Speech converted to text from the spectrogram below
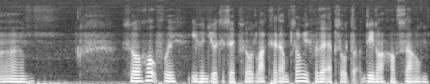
um, so hopefully you've enjoyed this episode like I said I'm sorry for the episodes that do not have sound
